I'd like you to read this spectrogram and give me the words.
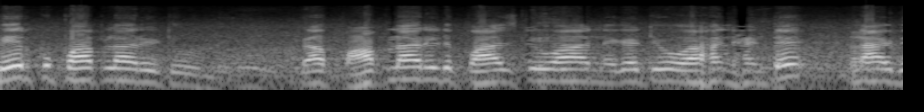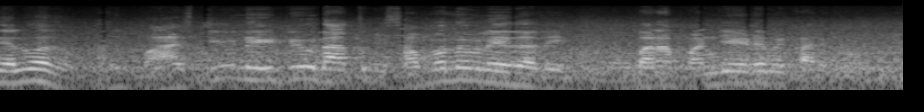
పేరుకు పాపులారిటీ ఉంది. ఆ పాపులారిటీ పాజిటివా నెగటివా అని అంటే నాకు తెలియదు పాజిటివ్ నెగిటివ్ నాతో సంబంధం లేదు అది. మనం పనిచేయడమే కార్యక్రమం.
